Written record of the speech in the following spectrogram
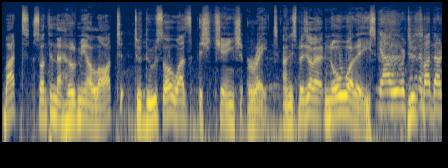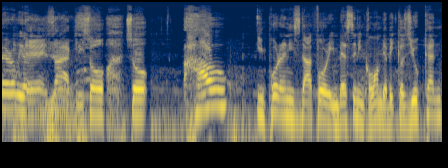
But something that helped me a lot to do so was exchange rate, and especially nowadays. Yeah, we were talking about that earlier. Exactly. So, so how important is that for investing in Colombia? Because you can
